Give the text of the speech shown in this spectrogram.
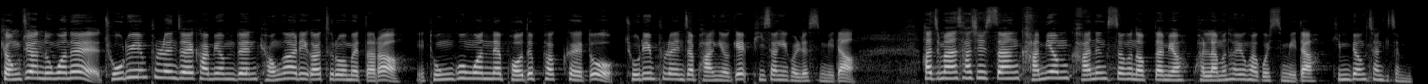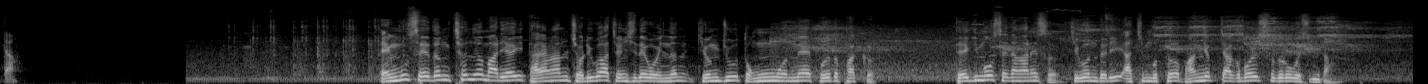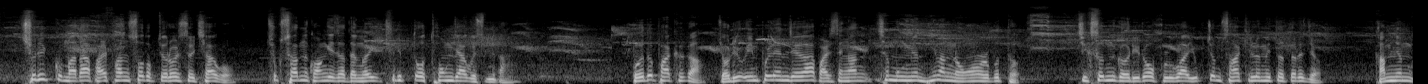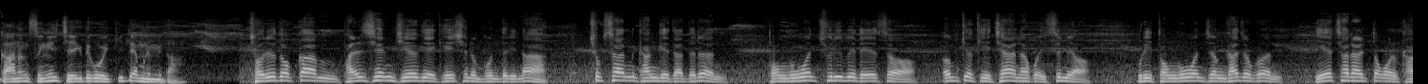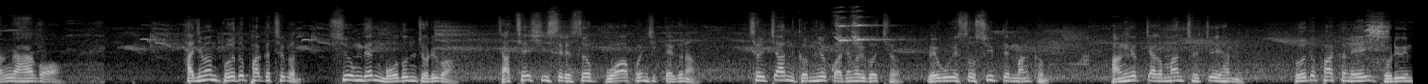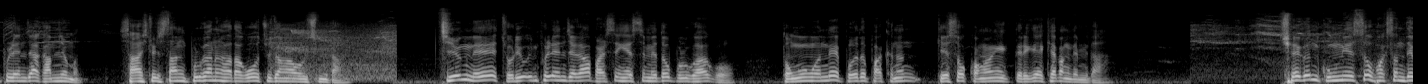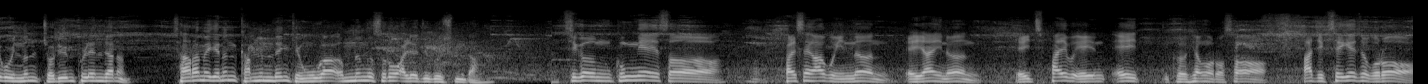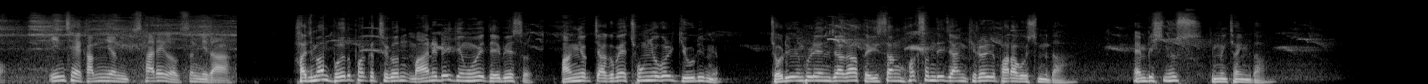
경주한 농원에 조류 인플루엔자에 감염된 병아리가 들어옴에 따라 동궁원 내 버드파크에도 조류 인플루엔자 방역에 비상이 걸렸습니다. 하지만 사실상 감염 가능성은 없다며 관람은 허용하고 있습니다. 김병찬 기자입니다. 앵무새 등 천여 마리의 다양한 조류가 전시되고 있는 경주 동궁원 내 버드파크. 대규모 세장 안에서 직원들이 아침부터 방역 작업을 서두르고 있습니다. 출입구마다 발판 소독조를 설치하고 축산 관계자 등의 출입도 통제하고 있습니다. 버드파크가 조류 인플루엔자가 발생한 천목면 희망농원으로부터 직선 거리로 불과 6.4km 떨어져 감염 가능성이 제기되고 있기 때문입니다. 조류 독감 발생 지역에 계시는 분들이나 축산 관계자들은 동궁원 출입에 대해서 엄격히 제한하고 있으며 우리 동궁원 전 가족은 예찰 활동을 강화하고 하지만 버드파크 측은 수용된 모든 조류가 자체 시설에서 부화 번식되거나 철저한 검역 과정을 거쳐 외국에서 수입된 만큼 방역 작업만 철저히 하면 버드파크 내의 조류 인플루엔자 감염은 사실상 불가능하다고 주장하고 있습니다. 지역 내에 조류 인플루엔자가 발생했음에도 불구하고 동궁원 내 버드파크는 계속 관광객들에게 개방됩니다. 최근 국내에서 확산되고 있는 조류 인플루엔자는 사람에게는 감염된 경우가 없는 것으로 알려지고 있습니다. 지금 국내에서 발생하고 있는 AI는 H5N8 그 형으로서 아직 세계적으로 인체 감염 사례가 없습니다. 하지만 버드파크 측은 만일의 경우에 대비해서 방역 작업에 총력을 기울이며 조류 인플루엔자가 더 이상 확산되지 않기를 바라고 있습니다. MBC 뉴스 김명창입니다.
